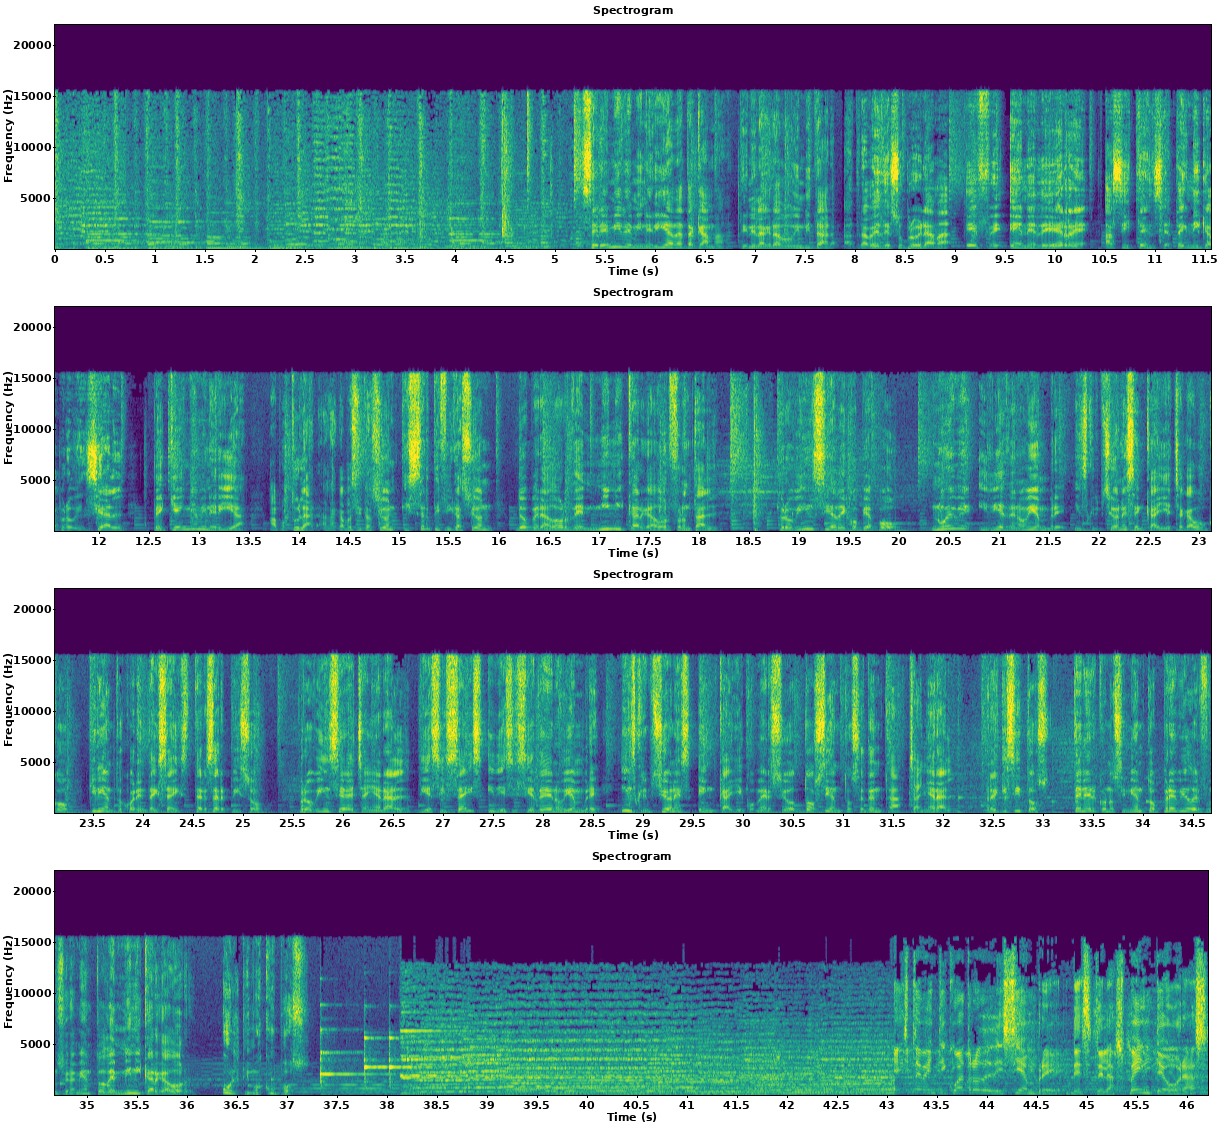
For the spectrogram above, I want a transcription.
Seremi de Minería de Atacama tiene el agrado de invitar a través de su programa FNDR, Asistencia Técnica Provincial, Pequeña Minería, a postular a la capacitación y certificación de operador de mini cargador frontal. Provincia de Copiapó, 9 y 10 de noviembre. Inscripciones en calle Chacabuco, 546, tercer piso. Provincia de Chañaral, 16 y 17 de noviembre. Inscripciones en calle Comercio 270, Chañaral. Requisitos: tener conocimiento previo del funcionamiento de mini cargador. Últimos cupos. Este 24 de diciembre, desde las 20 horas,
